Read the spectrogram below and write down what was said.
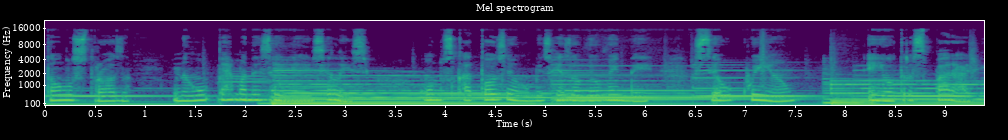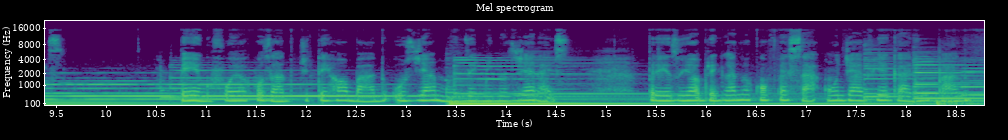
tão lustrosa não permaneceria em silêncio. Um dos 14 homens resolveu vender seu cuião em outras paragens. Pego foi acusado de ter roubado os diamantes em Minas Gerais. Preso e obrigado a confessar onde havia garimpado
